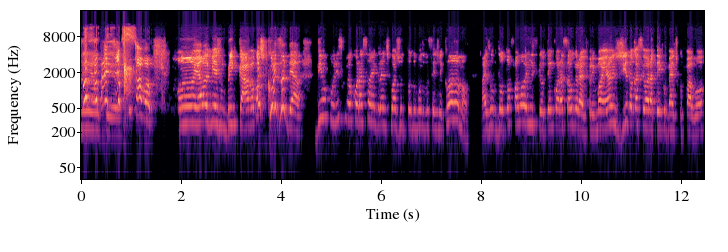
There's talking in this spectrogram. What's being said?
Meu Deus. Ficava, mãe, ela mesmo brincava com as coisas dela. Viu? Por isso que meu coração é grande, que eu ajudo todo mundo, vocês reclamam. Mas o doutor falou isso, que eu tenho coração grande. Falei, mãe, é angida que a senhora tem, que o médico falou,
